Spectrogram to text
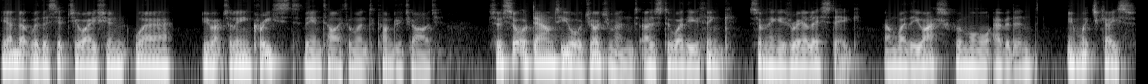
you end up with a situation where you've actually increased the entitlement contra charge. So it's sort of down to your judgment as to whether you think something is realistic and whether you ask for more evidence, in which case,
